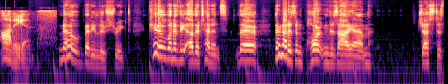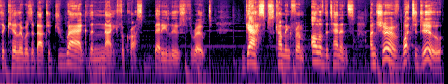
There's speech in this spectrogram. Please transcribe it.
audience. No, Betty Lou shrieked. Kill one of the other tenants. They're they're not as important as I am. Just as the killer was about to drag the knife across Betty Lou's throat, gasps coming from all of the tenants, unsure of what to do,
